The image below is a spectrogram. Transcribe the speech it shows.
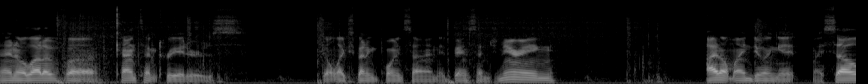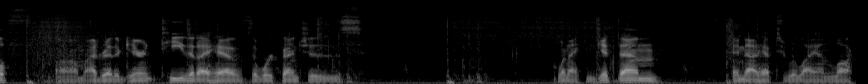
And I know a lot of uh, content creators don't like spending points on advanced engineering. I don't mind doing it myself. Um, I'd rather guarantee that I have the workbenches when I can get them and not have to rely on luck.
